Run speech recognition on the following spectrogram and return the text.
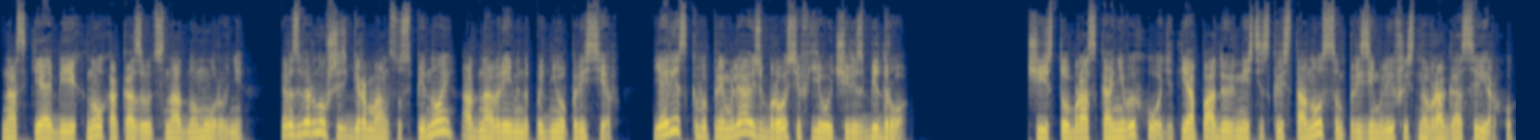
Носки обеих ног оказываются на одном уровне. И развернувшись к германцу спиной, одновременно под него присев, я резко выпрямляюсь, бросив его через бедро. Чистого броска не выходит. Я падаю вместе с крестоносцем, приземлившись на врага сверху.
